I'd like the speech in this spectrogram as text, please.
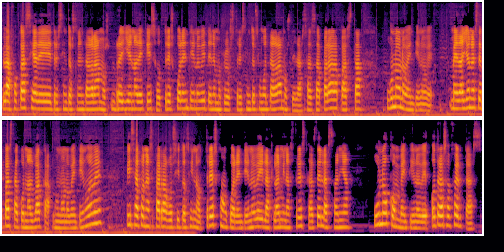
la focasia de 330 gramos rellena de queso, 3,49, tenemos los 350 gramos de la salsa para la pasta, 1,99, medallones de pasta con albahaca, 1,99, pizza con espárragos y tocino, 3,49 y las láminas frescas de lasaña, 1,29. Otras ofertas,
